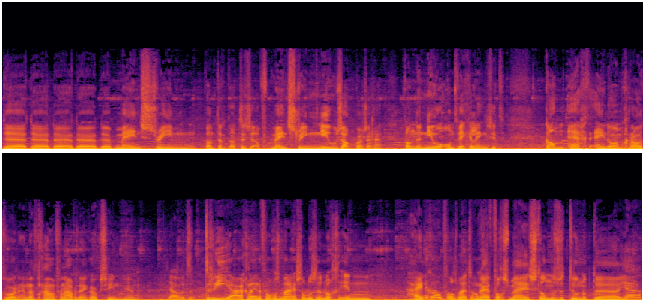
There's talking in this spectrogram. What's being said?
de, de, de, de, de mainstream, want dat is of mainstream nieuw zou ik maar zeggen, van de nieuwe ontwikkeling zit, kan echt enorm groot worden. En dat gaan we vanavond denk ik ook zien. Ja. Ja, want drie jaar geleden volgens mij stonden ze nog in Heineken ook volgens mij, toch? Nee, volgens mij stonden ze toen op de, ja,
